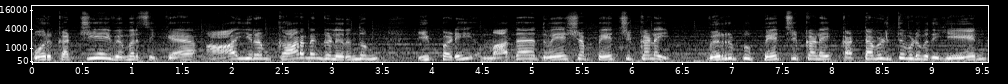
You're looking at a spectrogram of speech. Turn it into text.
ஒரு கட்சியை விமர்சிக்க ஆயிரம் காரணங்கள் இருந்தும் இப்படி மத துவேஷ பேச்சுக்களை வெறுப்பு பேச்சுக்களை கட்டவிழ்த்து விடுவது ஏன்?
